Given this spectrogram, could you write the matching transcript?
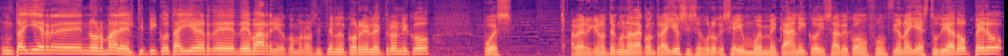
Un taller normal, el típico taller de, de barrio, como nos dicen en el correo electrónico, pues a ver, yo no tengo nada contra ellos y seguro que si hay un buen mecánico y sabe cómo funciona y ha estudiado, pero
